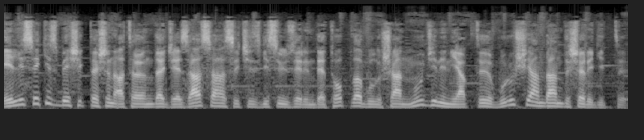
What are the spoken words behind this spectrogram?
58 Beşiktaş'ın atağında ceza sahası çizgisi üzerinde topla buluşan Muci'nin yaptığı vuruş yandan dışarı gitti.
